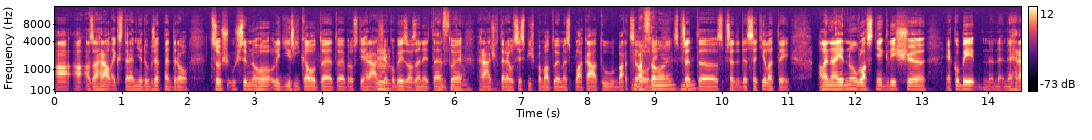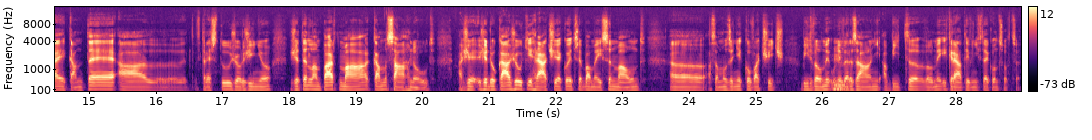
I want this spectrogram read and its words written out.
a, a, a zahrál extrémně dobře Pedro, což už si mnoho lidí říkalo, to je, to je prostě hráč hmm. jakoby za Zenitem, Jasně, to je no. hráč, kterého si spíš pamatujeme z plakátů Barcelony, Barcelony. Zpřed, hmm. zpřed deseti lety. Ale najednou vlastně, když jakoby nehraje Kanté a v trestu Jorginho, že ten Lampard má kam sáhnout a že, že dokážou ti hráči, jako je třeba Mason Mount a samozřejmě Kovačič, být velmi hmm. univerzální a být eh, velmi i kreativní v té koncovce.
